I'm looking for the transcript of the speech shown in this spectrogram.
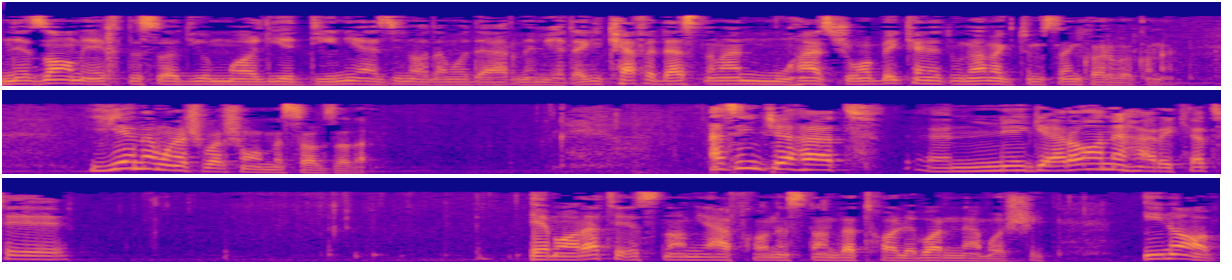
نظام اقتصادی و مالی دینی از این آدما در نمیاد. اگه کف دست من مو هست شما بکنید اونا هم اگه تونستن کارو بکنن. یه نمونهش برای شما مثال زدم. از این جهت نگران حرکت امارت اسلامی افغانستان و طالبان نباشید. اینا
